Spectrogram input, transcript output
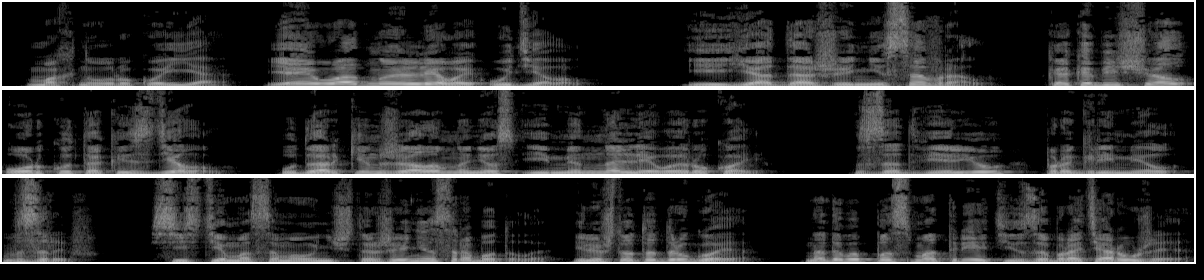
— махнул рукой я. «Я его одной левой уделал». И я даже не соврал. Как обещал орку, так и сделал. Удар кинжалом нанес именно левой рукой. За дверью прогремел взрыв. Система самоуничтожения сработала? Или что-то другое? Надо бы посмотреть и забрать оружие.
